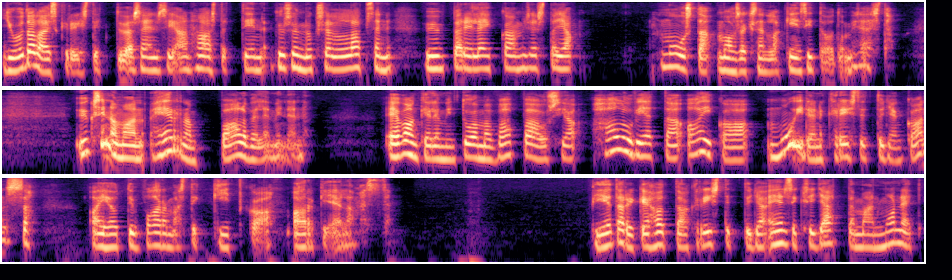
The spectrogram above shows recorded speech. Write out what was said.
Juutalaiskristittyä sen sijaan haastettiin kysymyksellä lapsen ympärileikkaamisesta ja muusta Mooseksen lakiin sitoutumisesta. Yksinomaan Herran palveleminen, evankeliumin tuoma vapaus ja halu viettää aikaa muiden kristittyjen kanssa aiheutti varmasti kitkaa arkielämässä. Pietari kehottaa kristittyjä ensiksi jättämään monet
